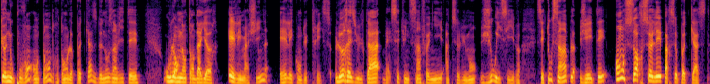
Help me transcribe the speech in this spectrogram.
que nous pouvons entendre dans le podcast de nos invités, où l'on entend d'ailleurs et les machines et les conductrices. Le résultat, ben, c'est une symphonie absolument jouissive. C'est tout simple, j'ai été ensorcelé par ce podcast.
